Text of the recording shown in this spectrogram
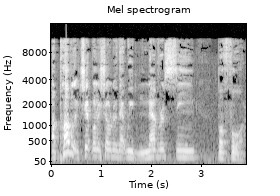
a public chip on his shoulder that we've never seen before.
